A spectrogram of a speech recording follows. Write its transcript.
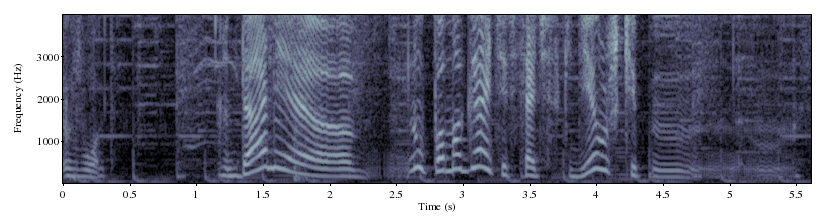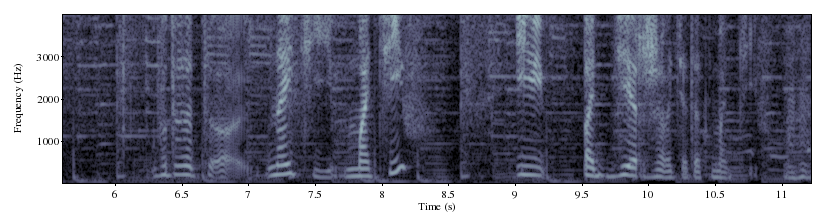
Вот. Далее, э, ну, помогайте всячески девушке вот этот э, найти мотив и поддерживать этот мотив. Мгм.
